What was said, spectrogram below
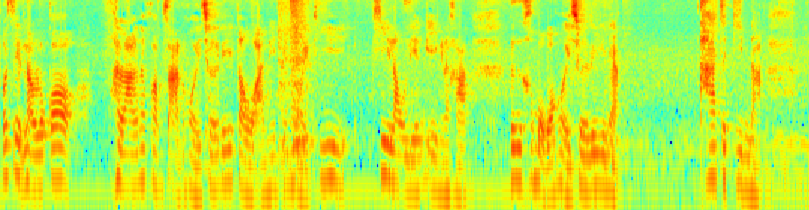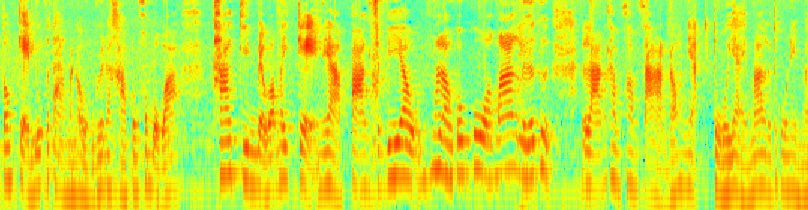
พอเสร็จเราเราก็ล้างทำความสะอาดหอยเชอรี่ต่อ อันนี้เป็นหอยที่ที่เราเลี้ยงเองนะคะคือเขาบอกว่าหอยเชอรี่เนี่ย ถ้าจะกินอะต้องแกะลูกกระตามันออกด้วยนะคะเพราะเขาบอกว่าถ้ากินแบบว่าไม่แกะเนี่ย ปากจะเบี้ยว เราก็กลัวมากเลยก็คือ ล้างทำความสะอาดเนาะเนี่ย ตัวใหญ่มากเลยทุกคนเห็นไหม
